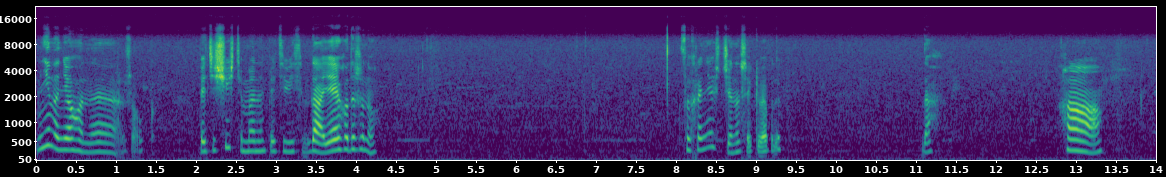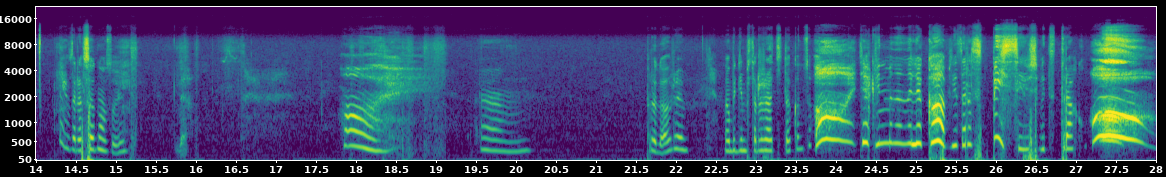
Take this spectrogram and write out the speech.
Мені на нього не жалко. 5,6, у мене 5,8. Да, я його дожену. Сохраняю ще на всякий випадок. Да. Ха. Я їх зараз все одно зую. Да. Ой. Ем. Продовжуємо. Ми будемо сражатися до кінця. О, як він мене налякав! Я зараз пісяюсь від страху. О!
